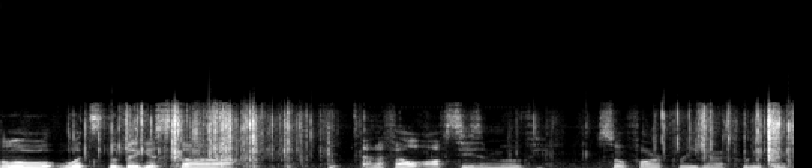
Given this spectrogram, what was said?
So, what's the biggest uh, NFL offseason move so far for you guys? What do you think?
